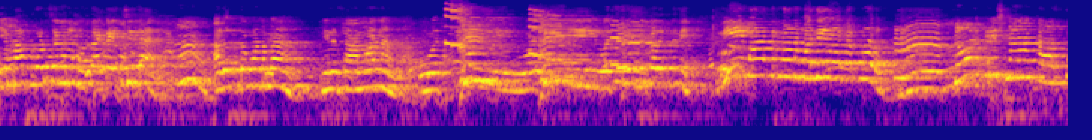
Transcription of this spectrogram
ನಿಮ್ಮ ಅಪ್ಪ ಕೊಡ್ಸನಲ್ಲ ಹೊಸ ಕೈಚಿಲ್ಲ ಚೀಲ ಹ್ಮ್. ತಗೊಂಡ್ ಬಾ. ನಿನ್ನ ಸಾಮಾನ. ಒತ್ತಿ ಒತ್ತಿ ಒತ್ತಿ ಕಳಿಸ್ತೀನಿ. ನೀ ಮಾತ್ರ ನನ್ನ ಮದುವೆ ಹೋಗ್ಬೇಕು ನೋಡು. ನೋಡು ಕೃಷ್ಣ ಕಾಸ.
